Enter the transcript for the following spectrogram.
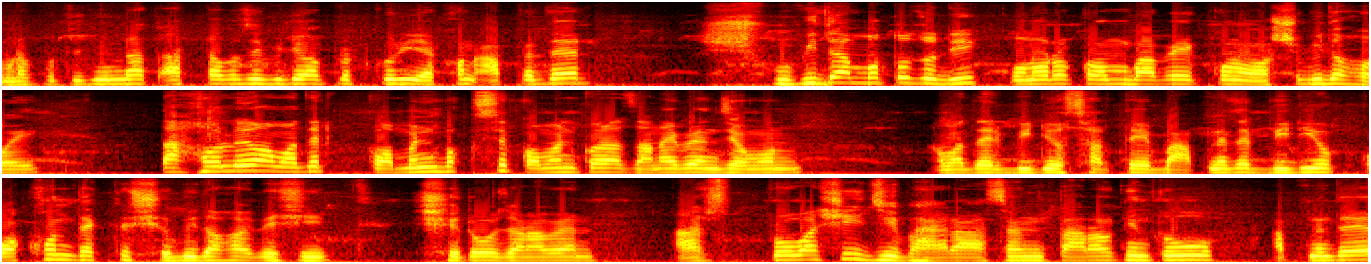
আমরা প্রতিদিন রাত আটটা বাজে ভিডিও আপলোড করি। এখন আপনাদের সুবিধা মতো যদি কোনো রকমভাবে কোনো অসুবিধা হয়, তাহলেও আমাদের কমেন্ট বক্সে কমেন্ট করা জানাবেন যেমন আমাদের ভিডিও ছাড়তে বা আপনাদের ভিডিও কখন দেখতে সুবিধা হয় বেশি সেটাও জানাবেন। আর প্রবাসী যে ভাইরা আছেন, তারাও কিন্তু আপনাদের,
